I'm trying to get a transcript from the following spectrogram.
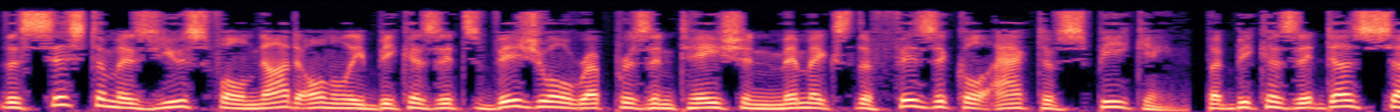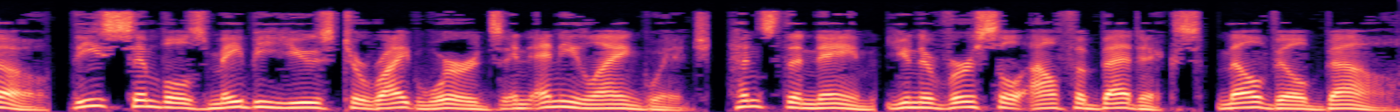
The system is useful not only because its visual representation mimics the physical act of speaking, but because it does so. These symbols may be used to write words in any language, hence the name Universal Alphabetics, Melville Bell.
